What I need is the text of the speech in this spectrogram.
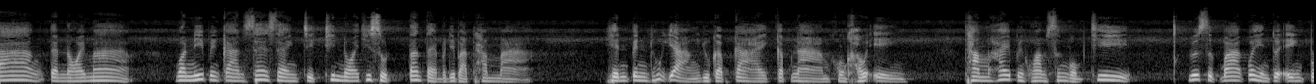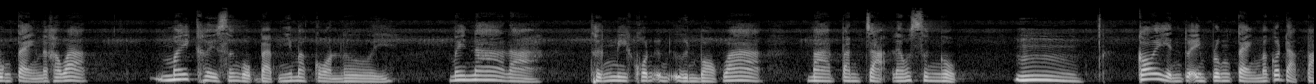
บ้างแต่น้อยมาก วันนี้เป็นการแทรกแซงจิตที่น้อยที่สุด ตั้งแต่ปฏิบัติธรรมมา เห็นเป็นทุกอย่างอยู่กับกายกับนามของเขาเองทำให้เป็นความสงบที่ รู้สึกว่าก็เห็นตัวเองปรุงแต่งนะคะว่า ไม่เคยสงบแบบนี้มาก่อนเลย ไม่น่าล่ะ ถึงมีคนอื่นๆบอกว่า มาปัญจะแล้วสงบ อืม ก็เห็นตัวเองปรุงแต่งมันก็ดับไป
